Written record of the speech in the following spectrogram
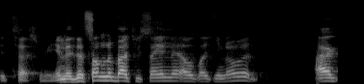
it touched me. And there's something about you saying that I was like, you know what, I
